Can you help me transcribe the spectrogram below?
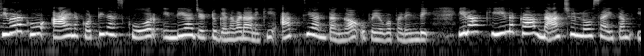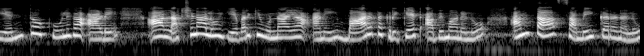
చివరకు ఆయన కొట్టిన స్కోర్ ఇండియా జట్టు గెలవడానికి అత్యంతంగా ఉపయోగపడింది. ఇలా కీలక మ్యాచుల్లో సైతం ఎంతో కూల్గా ఆడే ఆ లక్షణాలు ఎవరికి ఉన్నాయా అని భారత క్రికెట్ అభిమానులు అంతా సమీకరణలు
